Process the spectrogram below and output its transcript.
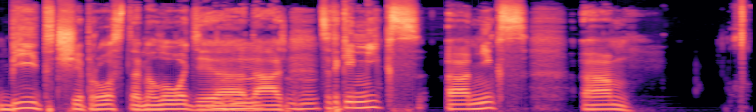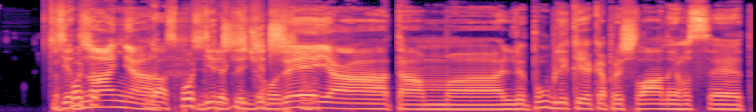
біт чи просто мелодія. Мгм, Да. мгм. Це такий мікс, А, мікс а, Це спосіб- єднання. Да, спосіб дід, чогось. діджея, там а, публіки, яка прийшла на його сет,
